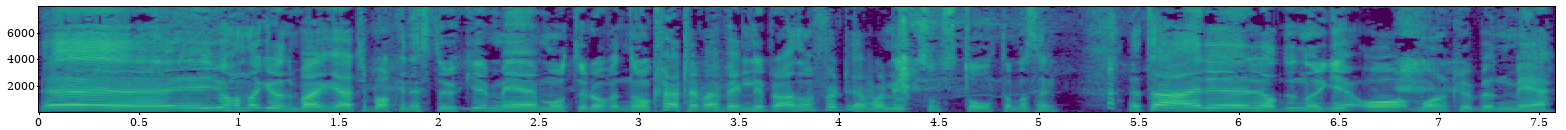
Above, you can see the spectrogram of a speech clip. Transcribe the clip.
Eh, Johanna Grønneberg er tilbake neste uke med Moteloven. Nå klarte jeg meg veldig bra. Nå følte jeg var litt sånn stolt av meg selv. Dette er eh, Radio Norge og Morgenklubben med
